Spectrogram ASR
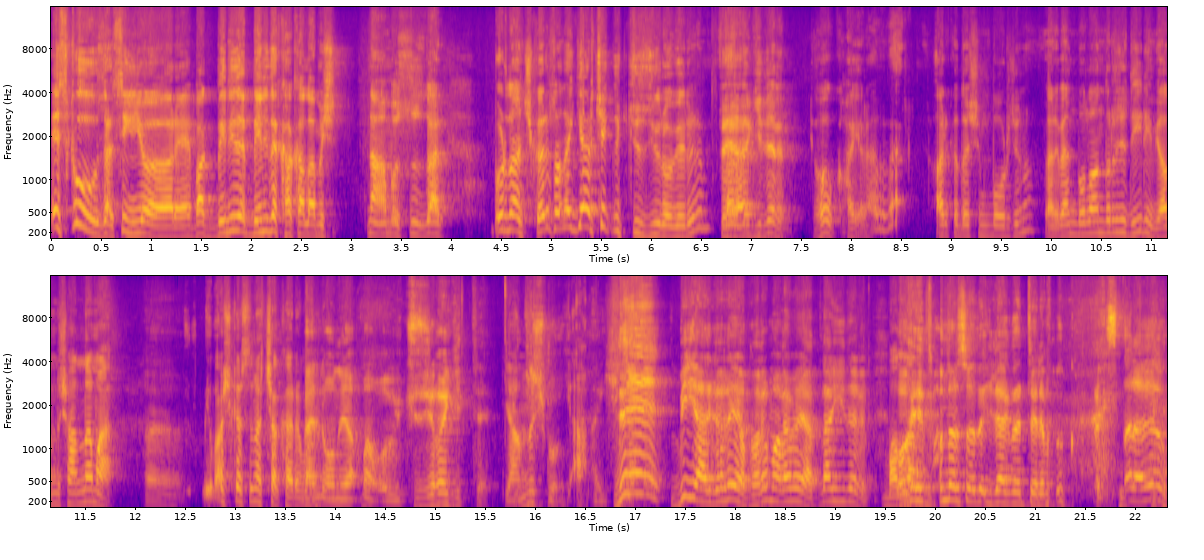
Escusa signore. Bak beni de beni de kakalamış namussuzlar. Buradan çıkarıp sana gerçek 300 euro veririm. Veya giderim. Yok hayır abi ver. Arkadaşım borcunu. Yani ben dolandırıcı değilim yanlış anlama. Bir başkasına çakarım. Ben onu. de onu yapmam. O 300 euro gitti. Yanlış bu. Ya işte- Ne? Bir yargara yaparım, arabaya atlar giderim. Vallahi- Oraya ondan sonra da ileriden telefon kullansınlar ararım.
